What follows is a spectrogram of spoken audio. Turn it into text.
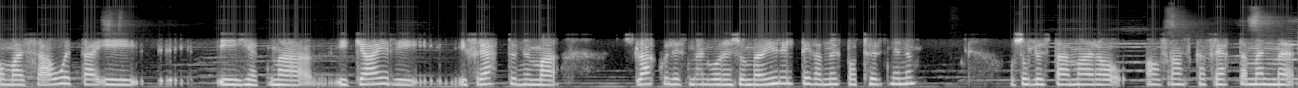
Og maður sá þetta í, í, hérna, í gæri í frettunum að slakkulismenn voru eins og maurildi þannig upp á törninum og svo hlustaði maður á, á franska frettamenn með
